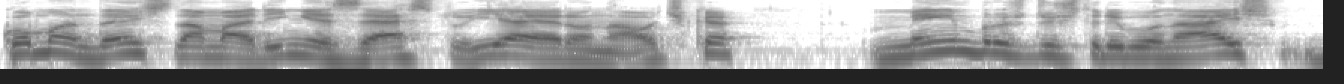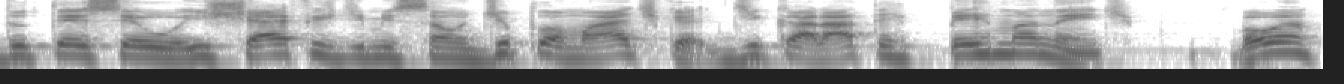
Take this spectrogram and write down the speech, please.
comandantes da Marinha, Exército e Aeronáutica, membros dos tribunais do TCU e chefes de missão diplomática de caráter permanente. Boa?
